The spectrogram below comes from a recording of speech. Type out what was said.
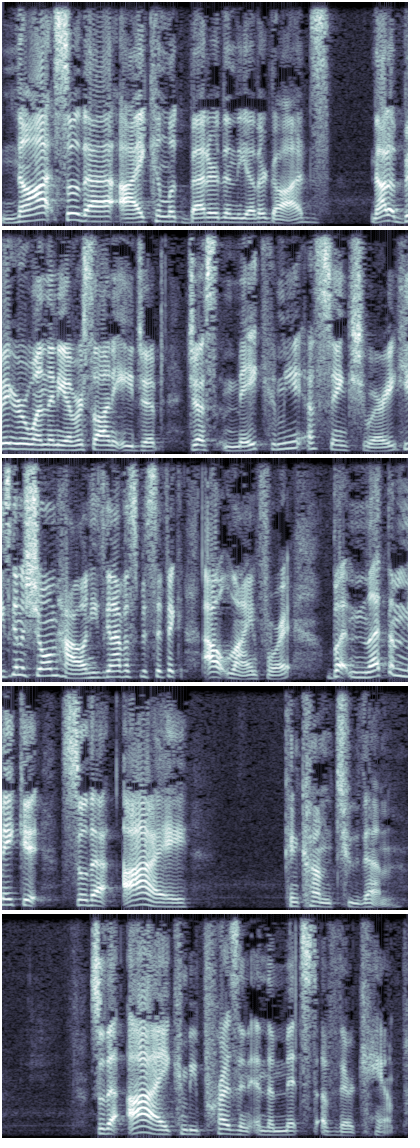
Not so that I can look better than the other gods, not a bigger one than he ever saw in Egypt. Just make me a sanctuary. He's going to show them how, and he's going to have a specific outline for it. But let them make it so that I can come to them, so that I can be present in the midst of their camp,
